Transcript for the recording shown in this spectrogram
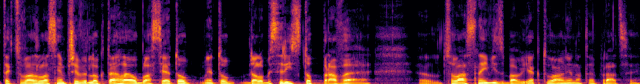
Tak co vás vlastně přivedlo k téhle oblasti? Je to, je to dalo by se říct, to pravé, co vás nejvíc baví aktuálně na té práci?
